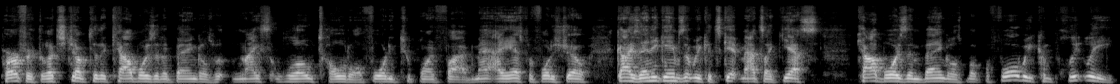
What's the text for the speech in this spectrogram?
Perfect. Let's jump to the Cowboys and the Bengals with nice low total, 42.5. Matt, I asked before the show, guys, any games that we could skip? Matt's like, yes, Cowboys and Bengals. But before we completely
